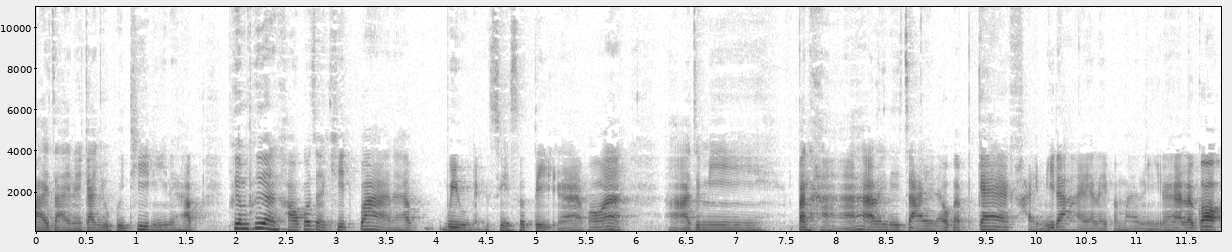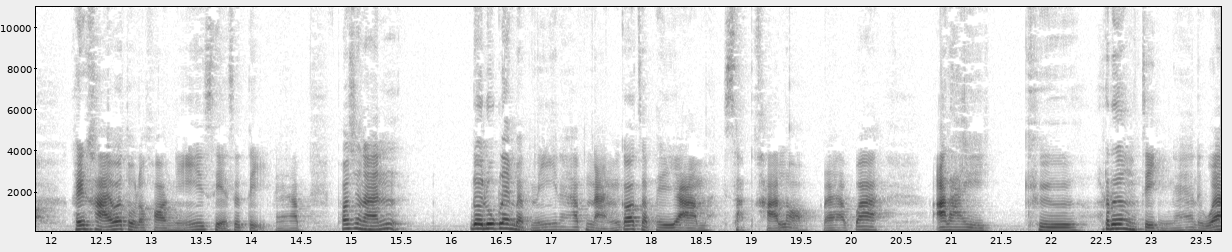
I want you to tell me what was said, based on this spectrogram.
บายใจในการอยู่พื้นที่นี้นะครับ เพื่อนๆเขาก็จะคิดว่านะครับวิวเนี่ยเสียสตินะเพราะว่าอาจจะมีปัญหาอะไรในใจแล้วแบบแก้ไขไม่ได้อะไรประมาณนี้นะฮะแล้วก็ คล้ายๆว่าตัวละครนี้เสียสตินะครับ เพราะฉะนั้นโดยลูกเล่นแบบนี้นะครับ หนังก็จะพยายามสับขาหลอกนะครับว่าอะไรคือเรื่องจริงนะหรือว่า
